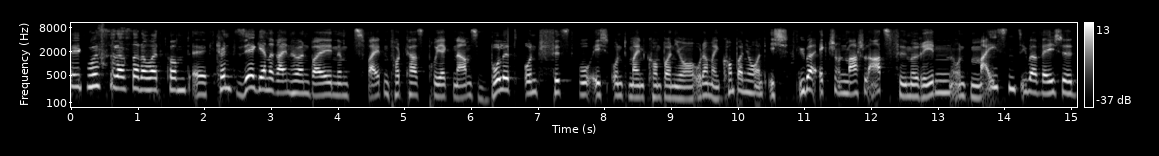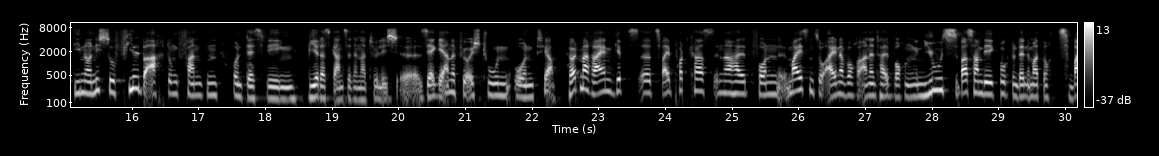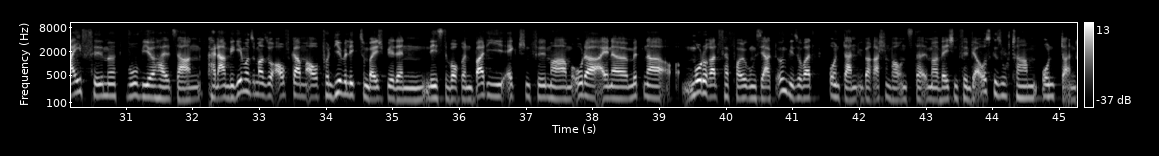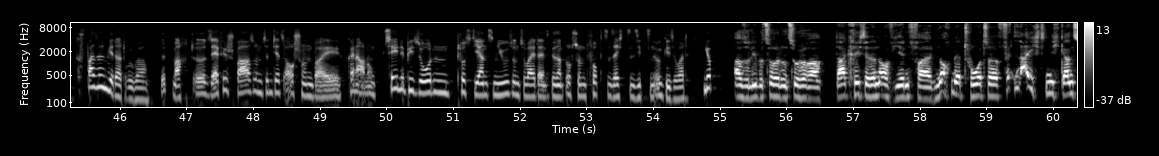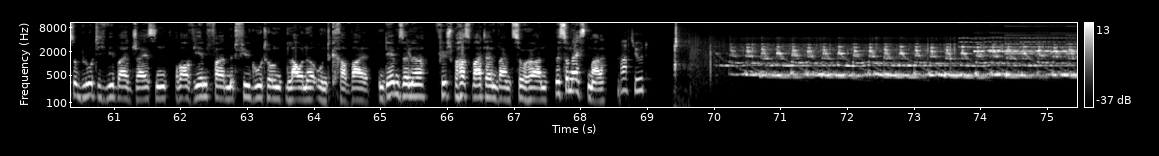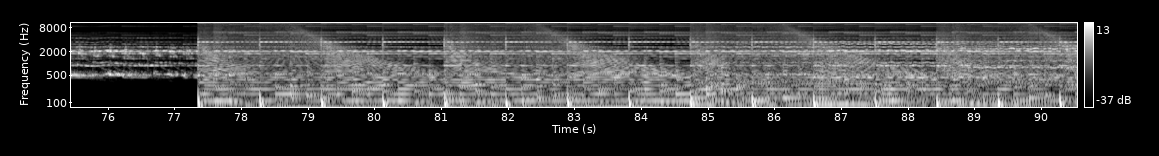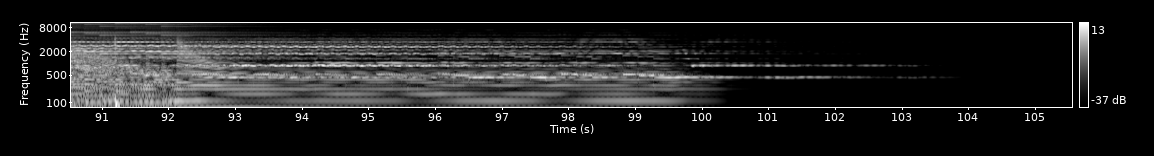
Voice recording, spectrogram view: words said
ich wusste, dass da noch was kommt, ey. Könnt sehr gerne reinhören bei einem zweiten Podcast-Projekt namens Bullet und Fist, wo ich und mein Kompagnon oder mein Kompagnon und ich über Action- und Martial Arts Filme reden und meistens über welche, die noch nicht so viel Beachtung fanden und deswegen wir das Ganze dann natürlich äh, sehr gerne für euch tun und ja, hört mal rein, gibt's äh, zwei Podcasts innerhalb von meistens so einer Woche, anderthalb Wochen News, was haben wir geguckt und dann immer noch zwei Filme, wo wir halt sagen, keine Ahnung, wir geben uns immer so Aufgaben auf. Von dir will ich zum Beispiel dann nächste Woche einen Buddy-Action-Film haben oder eine mit einer Motorradverfolgungsjagd, irgendwie sowas. Und dann überraschen wir uns da immer, welchen Film wir ausgesucht haben und dann quasseln wir darüber. Das macht äh, sehr viel Spaß und sind jetzt auch schon bei, keine Ahnung, zehn Episoden plus die ganzen News und so weiter. Insgesamt auch schon 15, 16, 17, irgendwie sowas. Jupp. Also, liebe Zuhörerinnen und Zuhörer, da kriegt ihr dann auf jeden Fall noch mehr Tote. Vielleicht nicht ganz so blutig wie bei Jason, aber auf jeden Fall mit viel Gute und Laune und Krawall. In dem Sinne, viel Spaß weiterhin beim Zuhören. Bis zum nächsten Mal. Macht's gut.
